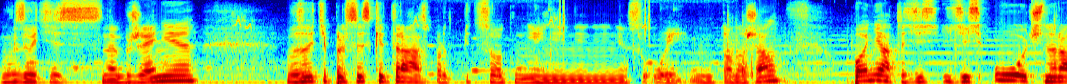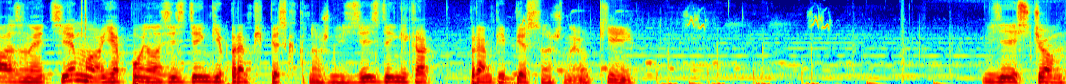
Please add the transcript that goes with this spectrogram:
Вызовите снабжение. Вызовите полицейский транспорт. 500. Не-не-не-не. Ой, не то нажал. Понятно, здесь, здесь очень разная тема. Я понял, здесь деньги прям пипец как нужны. Здесь деньги как прям пипец нужны. Окей. Здесь в чем?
